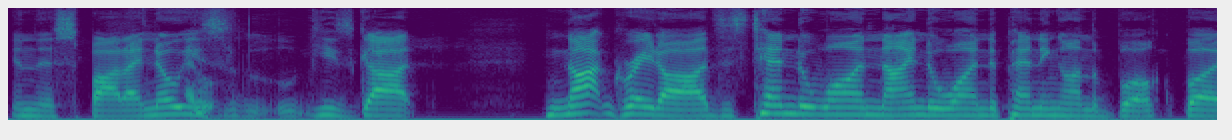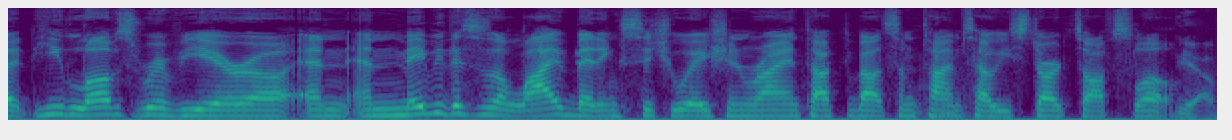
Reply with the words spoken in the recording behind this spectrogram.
in this spot? I know he's he's got not great odds. It's ten to one, nine to one, depending on the book. But he loves Riviera, and and maybe this is a live betting situation. Ryan talked about sometimes how he starts off slow. yeah.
